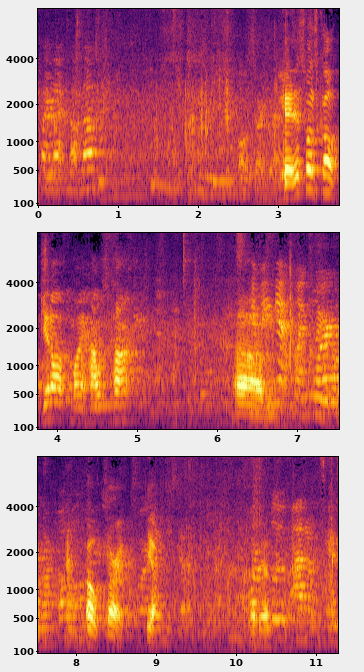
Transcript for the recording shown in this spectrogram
Clarinet, combo. Okay, this one's called Get Off My Housetop. Can we Um, get one more? oh, sorry, yeah, Or blue, I don't care.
